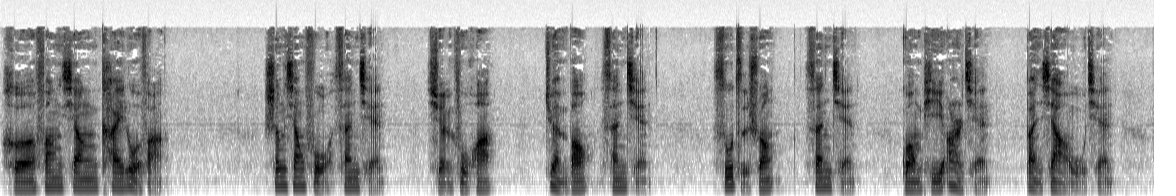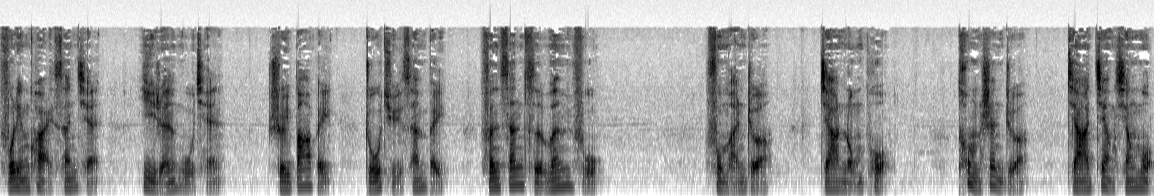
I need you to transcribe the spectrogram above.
和芳香开络法。生香附三钱，玄附花卷包三钱，苏子霜三钱，广皮二钱。半夏五钱，茯苓块三钱，薏仁五钱，水八杯，煮取三杯，分三次温服。腹满者加浓破，痛甚者加酱香末。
